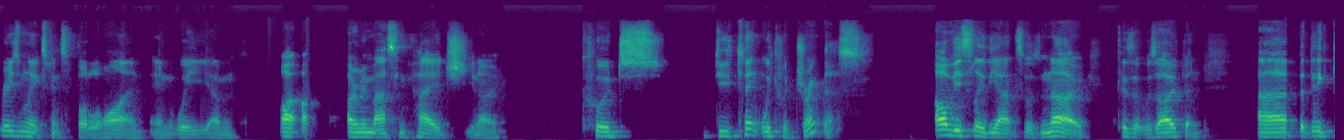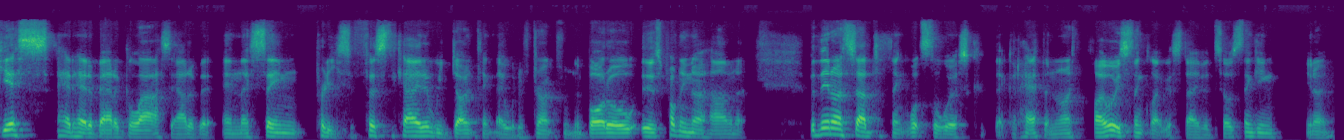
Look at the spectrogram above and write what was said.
reasonably expensive bottle of wine. And we um I I remember asking Paige, you know, could do you think we could drink this? Obviously the answer was no because it was open. Uh, but the guests had had about a glass out of it and they seemed pretty sophisticated. We don't think they would have drunk from the bottle. There's probably no harm in it. But then I started to think, what's the worst that could happen? And I, I always think like this, David. So I was thinking, you know,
